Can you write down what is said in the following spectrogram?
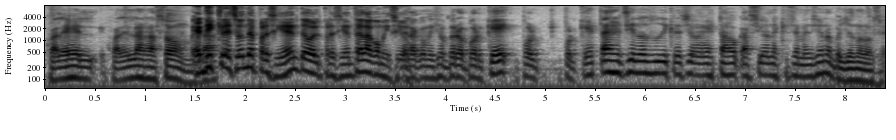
¿Cuál es el, cuál es la razón? Es discreción del presidente o del presidente de la comisión. De la comisión, pero ¿por qué, por, por qué está ejerciendo su discreción en estas ocasiones que se mencionan? Pues yo no lo sé.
